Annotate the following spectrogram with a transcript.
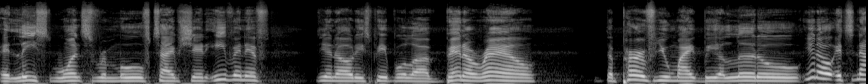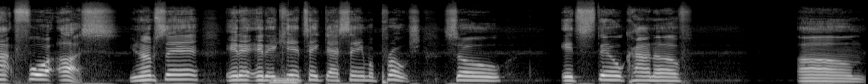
at least once removed type shit. Even if you know these people have been around, the purview might be a little. You know, it's not for us. You know what I'm saying? It it, it can't take that same approach. So it's still kind of um,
